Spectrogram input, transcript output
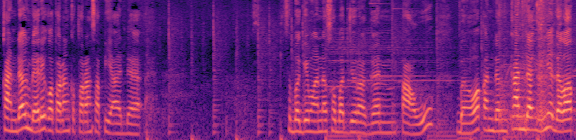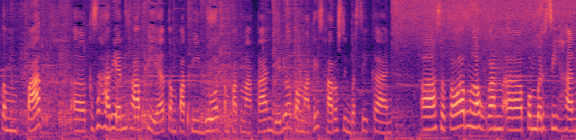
kandang dari kotoran-kotoran sapi yang ada sebagaimana sobat juragan tahu bahwa kandang-kandang ini adalah tempat uh, keseharian sapi ya, tempat tidur, tempat makan. Jadi otomatis harus dibersihkan. Uh, setelah melakukan uh, pembersihan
